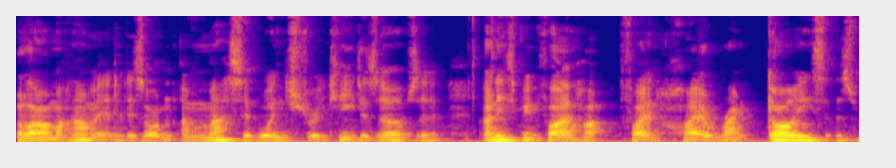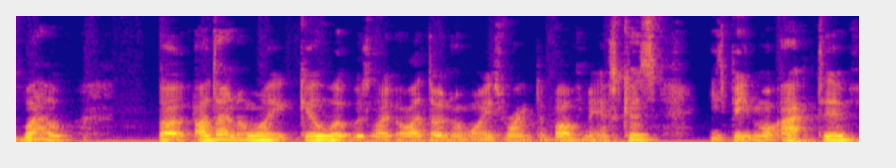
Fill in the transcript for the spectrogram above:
Belal Muhammad is on a massive win streak. He deserves it, and he's been fighting, fighting higher ranked guys as well. So I don't know why Gilbert was like, oh, I don't know why he's ranked above me. It's because he's been more active.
